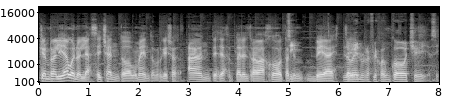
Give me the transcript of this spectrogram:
que en realidad, bueno, las echa en todo momento, porque ella antes de aceptar el trabajo también ve a este. Lo ve en un reflejo de un coche y así.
